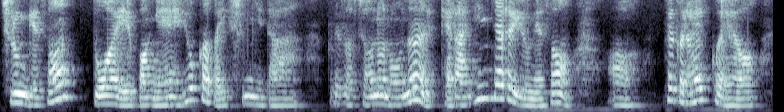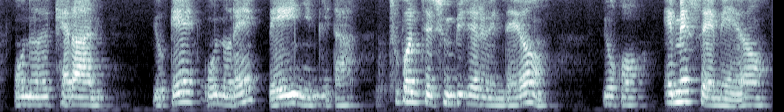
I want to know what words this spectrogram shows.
주름 개선, 노화 예방에 효과가 있습니다. 그래서 저는 오늘 계란 흰자를 이용해서 어, 팩을 할 거예요. 오늘 계란 요게 오늘의 메인입니다. 두 번째 준비 재료인데요. 요거 MSM이에요.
